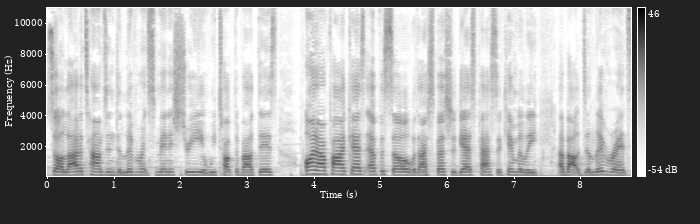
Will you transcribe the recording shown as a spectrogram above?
So a lot of times in deliverance ministry, and we talked about this, on our podcast episode with our special guest, Pastor Kimberly, about deliverance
